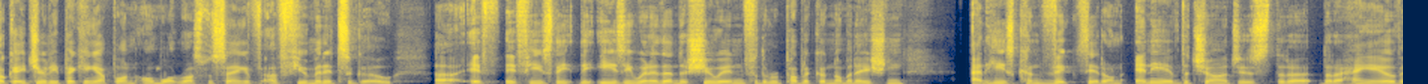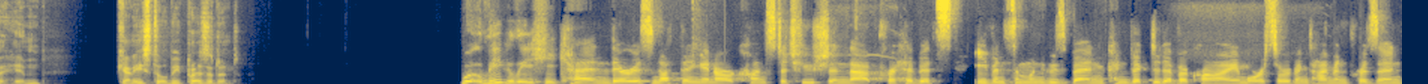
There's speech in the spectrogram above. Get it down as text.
Okay, Julie, picking up on, on what Ross was saying a, a few minutes ago, uh, if, if he's the, the easy winner, then the shoe in for the Republican nomination, and he's convicted on any of the charges that are, that are hanging over him, can he still be president? Well, legally, he can. There is nothing in our Constitution that prohibits even someone who's been convicted of a crime or serving time in prison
